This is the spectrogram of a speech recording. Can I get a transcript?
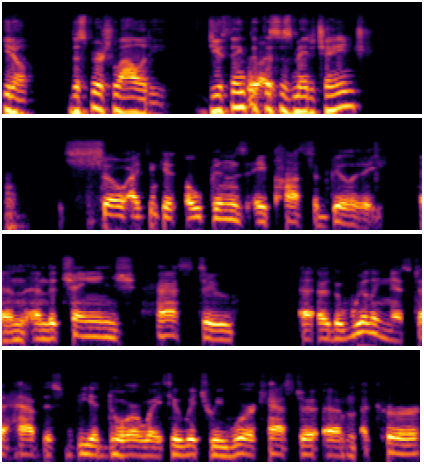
you know, the spirituality. Do you think that right. this has made a change? So I think it opens a possibility, and and the change has to, uh, or the willingness to have this be a doorway through which we work has to um, occur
